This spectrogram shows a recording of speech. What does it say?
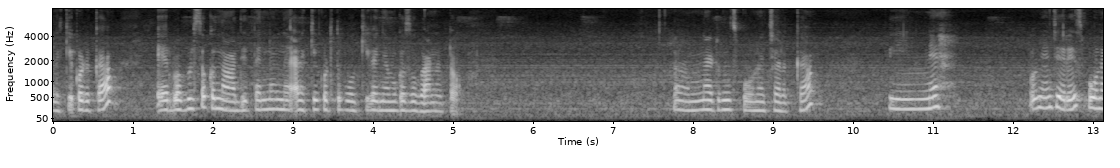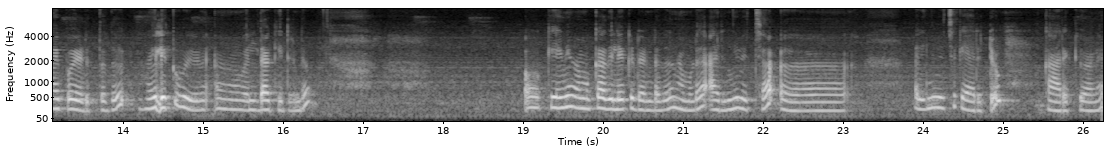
ഇളക്കി കൊടുക്കുക. എയർ ബബിൾസ് ഒക്കെ ഒന്ന് ആദ്യം തന്നെ ഒന്ന് ഇളക്കി കൊടുത്ത് പോക്കി കഴിഞ്ഞാൽ നമുക്ക് സുഖമാണ് കേട്ടോ നന്നായിട്ടൊന്ന് സ്പൂൺ വെച്ച് ഇളക്കുക. പിന്നെ അപ്പോൾ ഞാൻ ചെറിയ സ്പൂണായി ഇപ്പോൾ എടുത്തത്. അതിലേക്ക് വീണ് വലുതാക്കിയിട്ടുണ്ട്. ഓക്കെ ഇനി നമുക്ക് അതിലേക്ക് ഇടേണ്ടത് നമ്മൾ അരിഞ്ഞു വെച്ച അരിഞ്ഞു വെച്ച ക്യാരറ്റും കാരക്കുമാണ്.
